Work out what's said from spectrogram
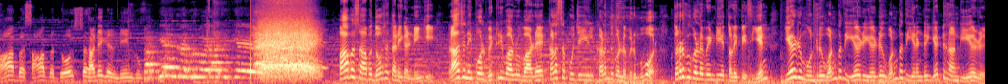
பாப சாப தோஷ தடைகள் நீங்கும். பாபசாப தோஷ தடைகள் நீங்கி ராஜனை போல் வெற்றி வாழ்வு வாழ கலச பூஜையில் கலந்து கொள்ள விரும்புவோர் தொடர்பு கொள்ள வேண்டிய தொலைபேசி எண் ஏழு மூன்று ஒன்பது ஏழு ஏழு ஒன்பது இரண்டு எட்டு நான்கு ஏழு.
